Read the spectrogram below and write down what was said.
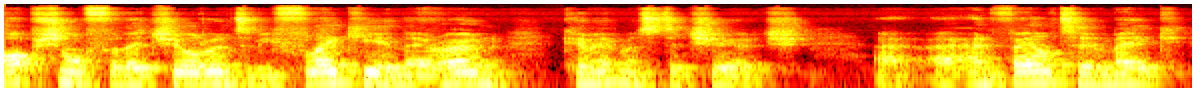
optional for their children, to be flaky in their own commitments to church, uh, and fail to make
